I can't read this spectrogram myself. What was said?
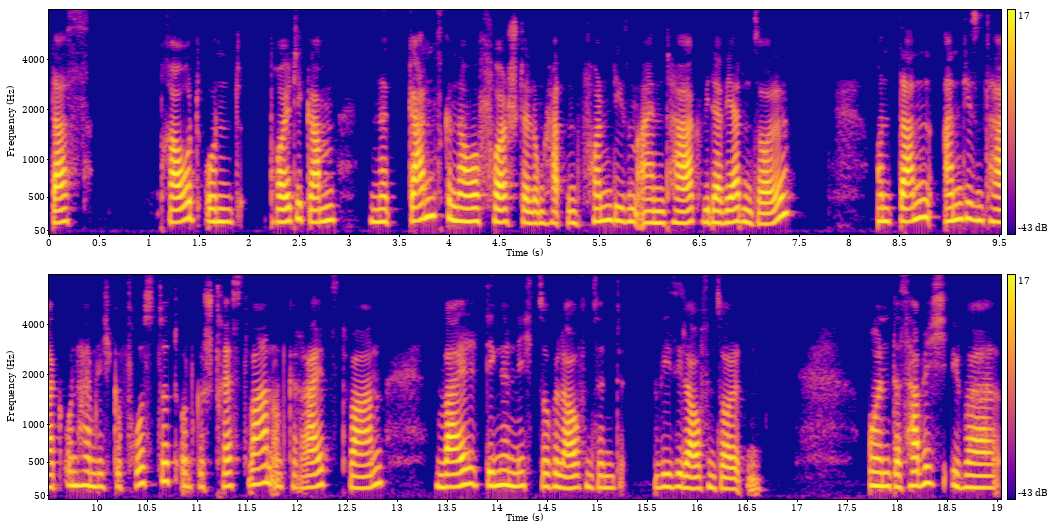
dass Braut und Bräutigam eine ganz genaue Vorstellung hatten von diesem einen Tag, wie der werden soll. Und dann an diesem Tag unheimlich gefrustet und gestresst waren und gereizt waren, weil Dinge nicht so gelaufen sind, wie sie laufen sollten. Und das habe ich über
